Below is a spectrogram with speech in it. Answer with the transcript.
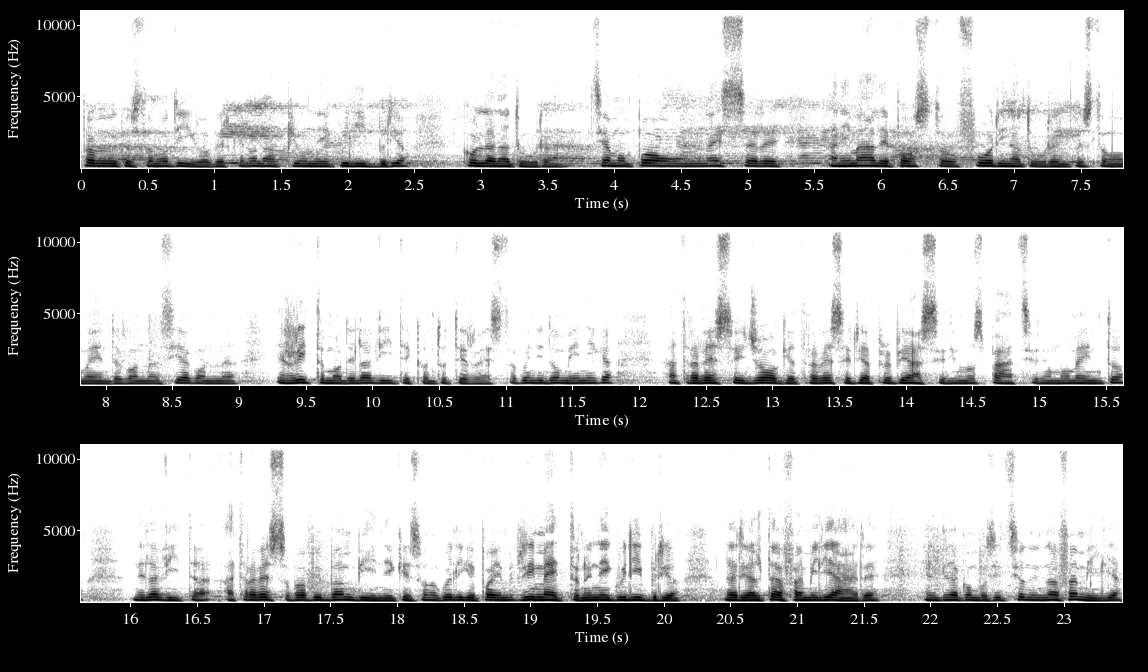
proprio per questo motivo, perché non ha più un equilibrio con la natura. Siamo un po' un essere animale posto fuori natura in questo momento, con, sia con il ritmo della vita e con tutto il resto. Quindi domenica attraverso i giochi, attraverso il riappropriarsi di uno spazio, di un momento nella vita, attraverso proprio i bambini che sono quelli che poi rimettono in equilibrio la realtà familiare e la composizione di una famiglia,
